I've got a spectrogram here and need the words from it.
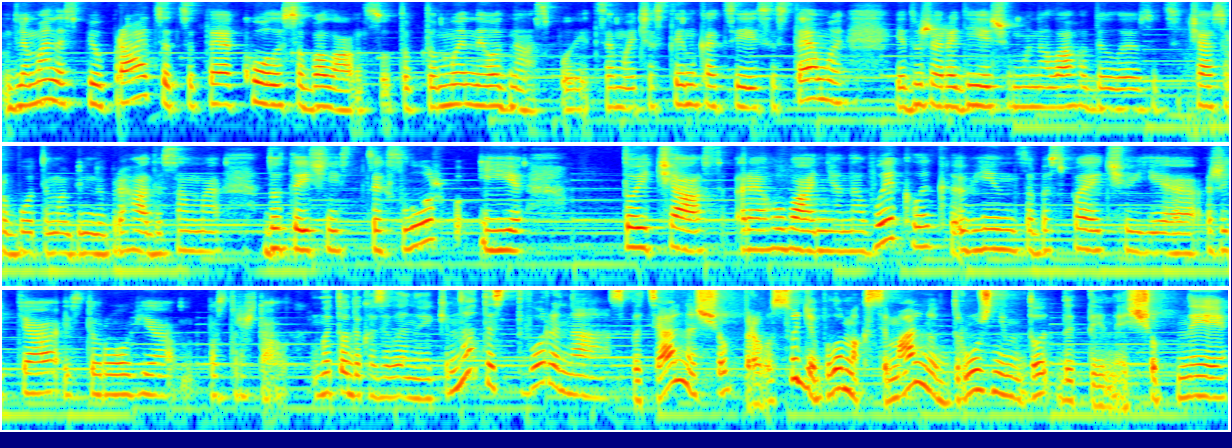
Для мене співпраця це те колесо балансу. Тобто ми не одна споїться. ми частинка цієї системи. Я дуже радію, що ми налагодили за цей час роботи мобільної бригади саме дотичність цих служб і. Той час реагування на виклик він забезпечує життя і здоров'я постраждалих. Методика зеленої кімнати створена спеціально, щоб правосуддя було максимально дружнім до дитини, щоб не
